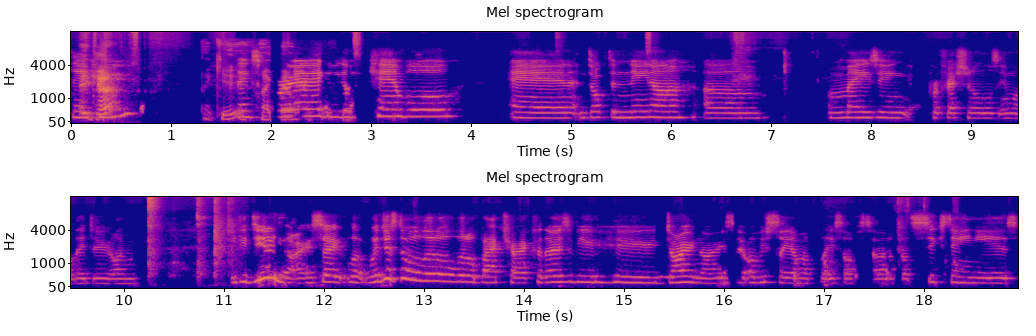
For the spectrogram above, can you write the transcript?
Thank hey, you. Thank you. Thanks, Hi, Greg. We got Campbell and Dr. Nina, um, amazing professionals in what they do. I'm, if you do know, so look, we'll just do a little little backtrack for those of you who don't know. So obviously, I'm a police officer. I've got 16 years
